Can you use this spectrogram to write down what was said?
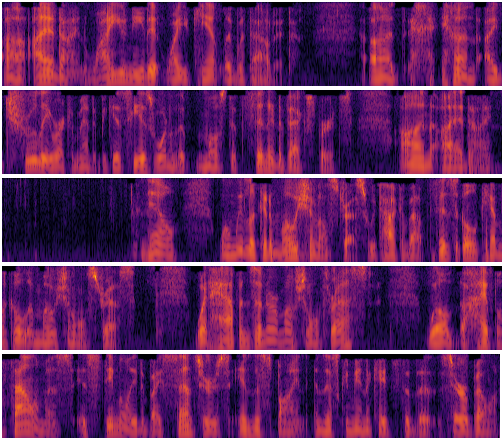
uh, iodine, why you need it, why you can't live without it. Uh, and I truly recommend it because he is one of the most definitive experts on iodine. Now, when we look at emotional stress, we talk about physical, chemical, emotional stress. What happens under emotional stress? Well, the hypothalamus is stimulated by sensors in the spine, and this communicates to the cerebellum.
